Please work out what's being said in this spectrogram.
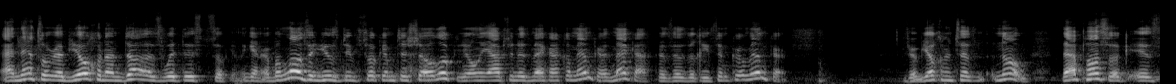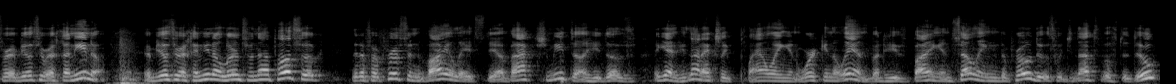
and that's what Rabbi Yochanan does with this psukim. Again, Rabbi Loza used the psukim to show, look, the only option is mekach or memker, is mekach, because says v'chisim kru memker. Rabbi Yochanan says, no, that pasuk is for Rabbi Yossi Rechanina. Rabbi Yossi Rechanina learns from that pasuk that if a person violates the avak shmita, he does again. He's not actually plowing and working the land, but he's buying and selling the produce, which he's not supposed to do.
